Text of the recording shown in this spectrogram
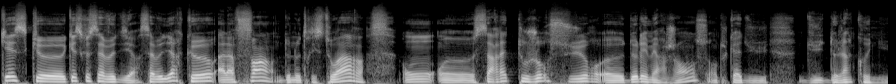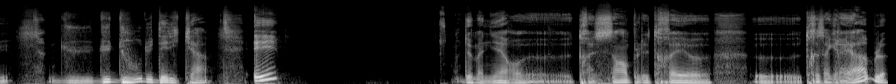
Qu'est-ce que ça veut dire? Ça veut dire que à la fin de notre histoire, on euh, s'arrête toujours sur euh, de l'émergence, en tout cas de l'inconnu, du, du doux, du délicat, et de manière euh, très simple et très euh, euh, agréable,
